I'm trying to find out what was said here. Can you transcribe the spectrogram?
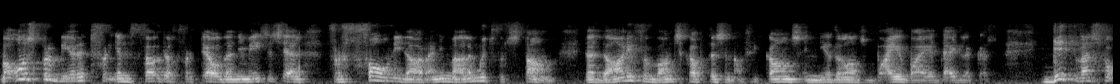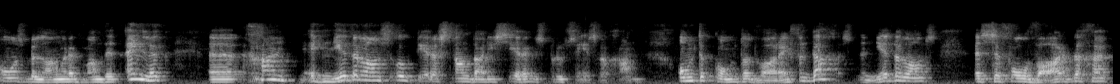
Maar ons probeer dit vereenvoudig vertel dat die mense sê hulle verval nie daarin nie, maar hulle moet verstaan dat daardie verwantskap tussen Afrikaans en Nederlands baie baie duidelik is. Dit was vir ons belangrik want dit eintlik uh gaan het Nederlands ook deur 'n standaardiseringsproses gegaan om te kom tot waar hy vandag is. Die Nederlands is 'n volwaardige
